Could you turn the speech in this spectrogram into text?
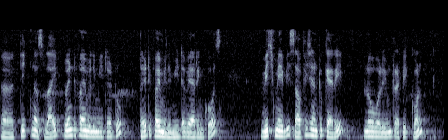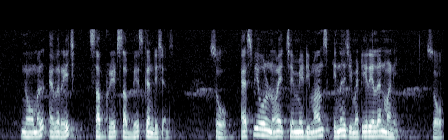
a thickness like 25 millimeter to 35 millimeter wearing course which may be sufficient to carry low volume traffic on normal average subgrade subbase conditions so as we all know HMA demands energy material and money so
